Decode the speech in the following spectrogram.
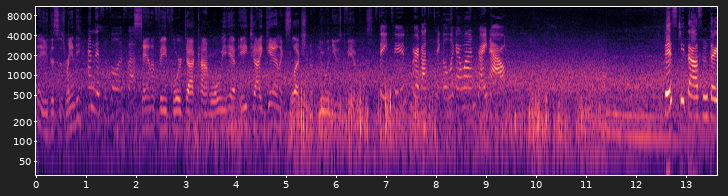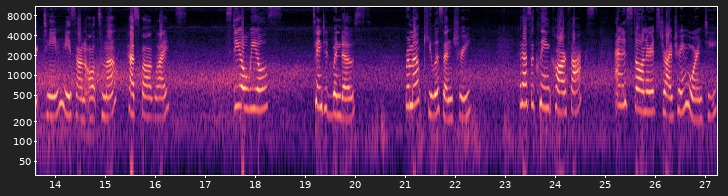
Hey, this is Randy. And this is Alyssa. SantaFeFord.com where we have a gigantic selection of new and used vehicles. Stay tuned. We're about to take a look at one right now. This 2013 Nissan Altima has fog lights, steel wheels, tinted windows, remote keyless entry. It has a clean Carfax and is still under its drivetrain warranty.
